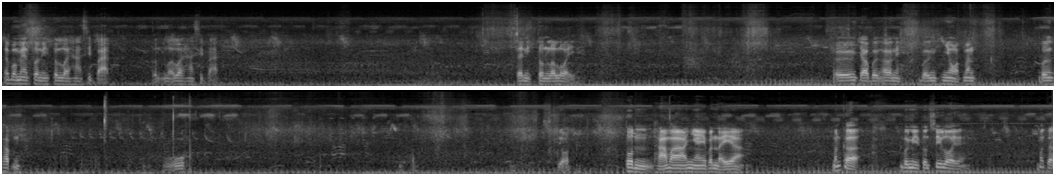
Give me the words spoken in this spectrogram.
แล้วบอแมนต้นนี้ต้นร้อยห้าสิบบาทต้นร้อยห้าสิบบาท แต่นี่ต้นละร้อยเบิ่งจะเอาเบิ่งเอานี่เบิ่งหยอดมัน เบิ่งครับนี่โอ้โหยอดต้นถามว่าใหญ่ปันไหนอะ มันก็เบิ่งนี่ต้นสี่ร้อยมันก็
